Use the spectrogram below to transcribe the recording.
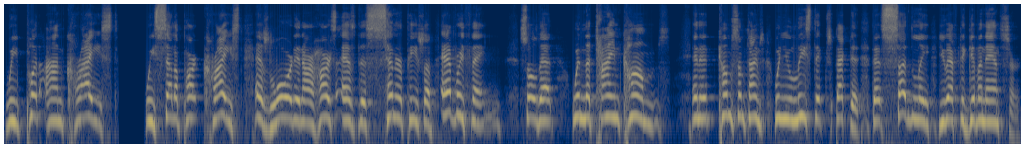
we put on Christ. We set apart Christ as Lord in our hearts as the centerpiece of everything so that when the time comes, and it comes sometimes when you least expect it, that suddenly you have to give an answer.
